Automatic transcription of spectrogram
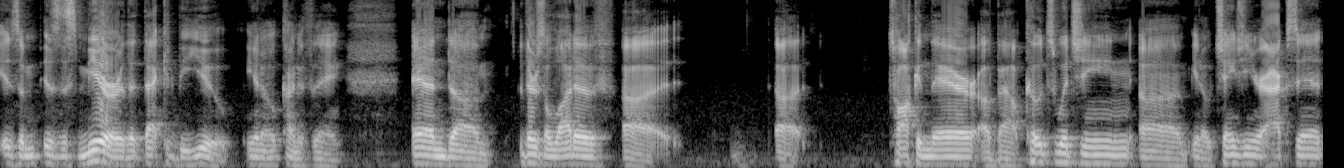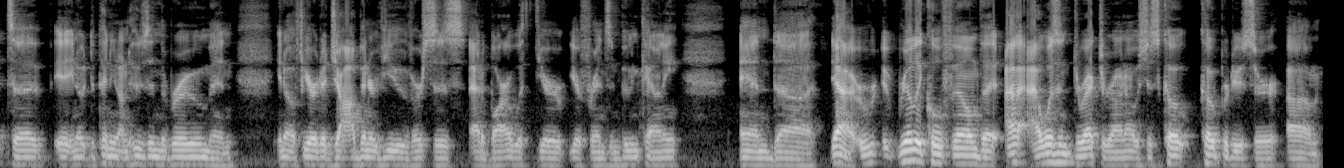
is a is this mirror that that could be you you know kind of thing. And um, there's a lot of uh, uh, talking there about code switching, uh, you know, changing your accent to, you know, depending on who's in the room and, you know, if you're at a job interview versus at a bar with your, your friends in Boone County. And uh, yeah, r- really cool film that I, I, wasn't director on. I was just co co-producer. Um,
